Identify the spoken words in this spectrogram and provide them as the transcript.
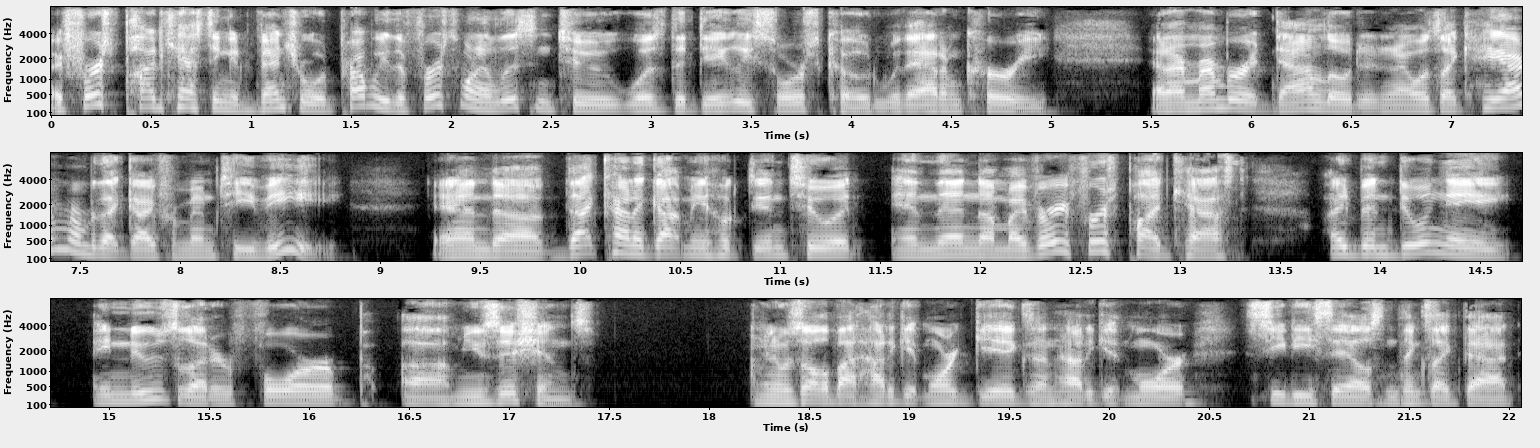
My first podcasting adventure would probably the first one I listened to was the Daily Source Code with Adam Curry, and I remember it downloaded, and I was like, "Hey, I remember that guy from MTV," and uh, that kind of got me hooked into it. And then uh, my very first podcast, I'd been doing a a newsletter for uh, musicians, and it was all about how to get more gigs and how to get more CD sales and things like that.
